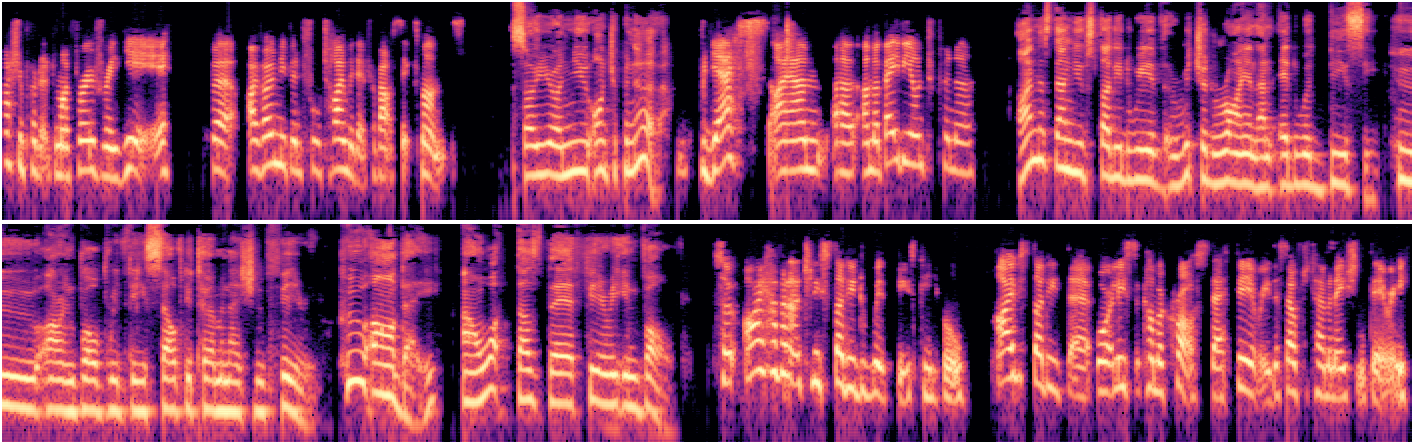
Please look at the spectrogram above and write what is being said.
passion project of mine for over a year, but I've only been full time with it for about six months. So you're a new entrepreneur. Yes, I am. Uh, I'm a baby entrepreneur. I understand you've studied with Richard Ryan and Edward Deci, who are involved with the self-determination theory. Who are they and what does their theory involve? So I haven't actually studied with these people. I've studied their, or at least come across their theory, the self-determination theory.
